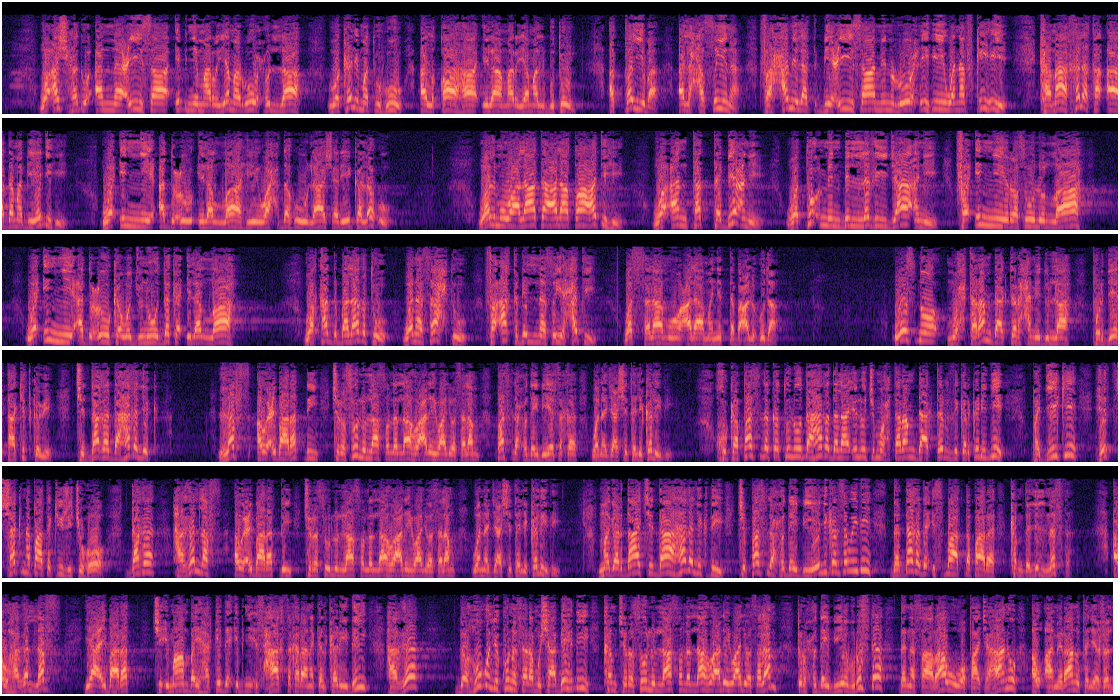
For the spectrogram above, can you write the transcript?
واشهد ان عيسى ابن مريم روح الله وكلمته القاها الى مريم البتول الطيبه الحصينه فحملت بعيسى من روحه ونفخه كما خلق ادم بيده واني ادعو الى الله وحده لا شريك له والموالاه على طاعته وان تتبعني وتؤمن بالذي جاءني فاني رسول الله واني ادعوك وجنودك الى الله وقد بلغت ونصحت فاقبل نصيحتي والسلام على من اتبع الهدى اوس نو محترم ډاکټر حميدالله پر دې تاکيد کوي چې دغه د هغه ليک لفظ او عبارت دی چې رسول الله صلی الله عليه وآله وسلم پس له حديبيې څخه ونجاشي ته ليکلی دی خو که پس له کتلو د هغه دلائلو چې محترم ډاکټر ذکر کړي دي په دې کې هيڅ شک نه پاته کيږي چې هو دغه هغه لفظ او عبارت دی چې رسول الله صلی الله عليه وآله وسلم ونجاشي ته ليکلی دی مګر دا چې دا هغه لیک دی چې پس له حدیبیې لیکل شوی دی، د دغه د اثبات لپاره کوم دلیل نشته او هغه لفظ یا عبارت چې امام بیهقي د ابن اسحاق څخه رانقل کړی دی، هغه د هغو لیکونو سره مشابه دی کوم چې رسول الله صلی الله علیه وآله وسلم تر حدیبیې وروسته د نصاراوو و پاچهانو او آمرانو ته لېږل.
